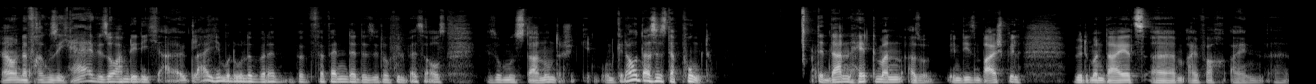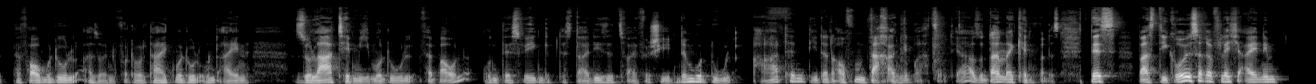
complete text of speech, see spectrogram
Ja, und dann fragen sie sich, hä, wieso haben die nicht äh, gleiche Module verwendet? Das sieht doch viel besser aus. Wieso muss da einen Unterschied geben? Und genau das ist der Punkt. Denn dann hätte man, also in diesem Beispiel, würde man da jetzt ähm, einfach ein äh, PV-Modul, also ein Photovoltaik-Modul und ein Solarthermie-Modul verbauen. Und deswegen gibt es da diese zwei verschiedenen Modularten, die dann auf dem Dach angebracht sind. Ja, also dann erkennt man das. Das, was die größere Fläche einnimmt,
